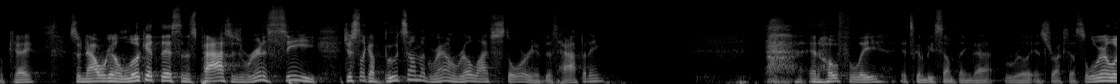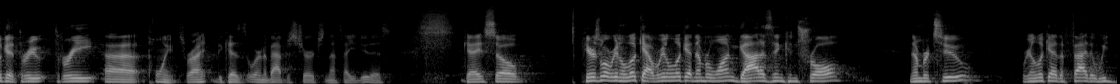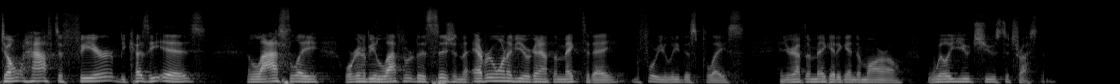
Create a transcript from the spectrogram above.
Okay? So now we're going to look at this in this passage. We're going to see just like a boots on the ground real life story of this happening. and hopefully it's going to be something that really instructs us. So we're going to look at three, three uh, points, right? Because we're in a Baptist church and that's how you do this. Okay, so here's what we're going to look at. We're going to look at number one, God is in control. Number two, we're going to look at the fact that we don't have to fear because He is. And lastly, we're going to be left with a decision that every one of you are going to have to make today before you leave this place. And you're going to have to make it again tomorrow. Will you choose to trust Him?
